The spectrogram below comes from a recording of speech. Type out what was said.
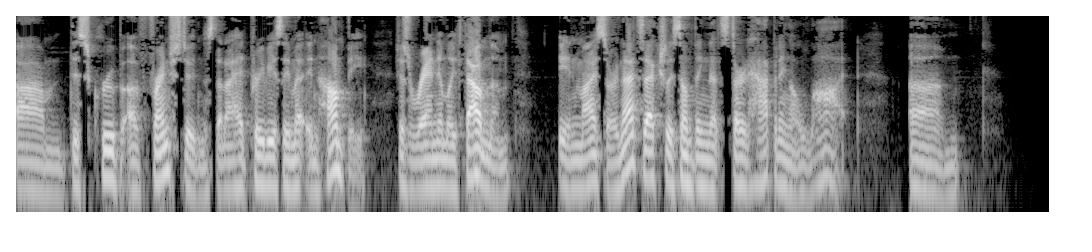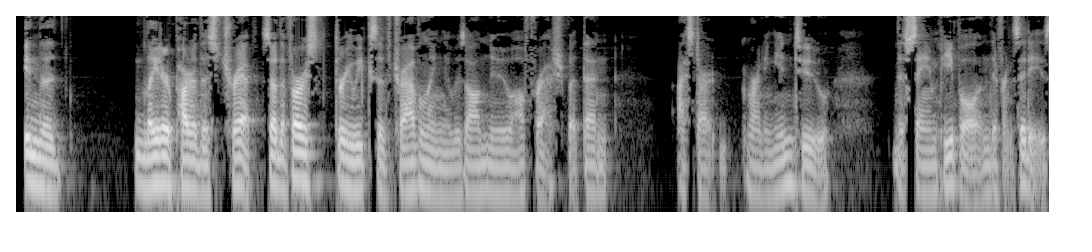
um, this group of French students that I had previously met in Hampi. Just randomly found them in Mysore, and that's actually something that started happening a lot um, in the later part of this trip. So the first three weeks of traveling, it was all new, all fresh. But then I start running into the same people in different cities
